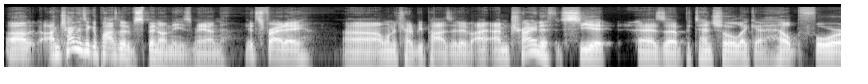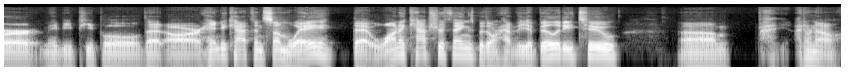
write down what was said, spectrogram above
Uh, I'm trying to take a positive spin on these, man. It's Friday. Uh, I want to try to be positive. I, I'm trying to see it as a potential, like a help for maybe people that are handicapped in some way that want to capture things but don't have the ability to. Um, I, I don't know.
